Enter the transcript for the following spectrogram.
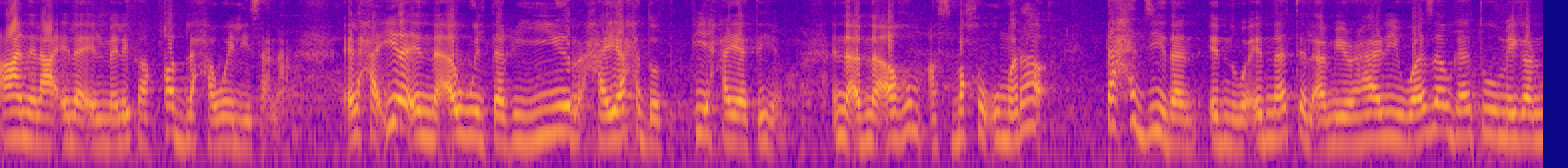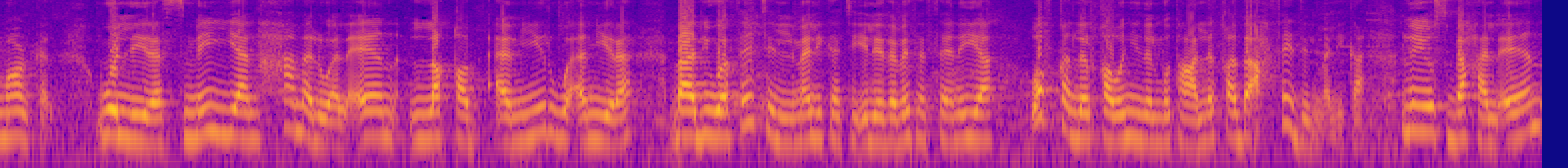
عن العائلة المالكه قبل حوالي سنة؟ الحقيقة إن أول تغيير هيحدث في حياتهم إن أبنائهم أصبحوا أمراء. تحديدا ابن وابنة الأمير هاري وزوجته ميغان ماركل واللي رسميا حملوا الآن لقب أمير وأميرة بعد وفاة الملكة إليزابيث الثانية وفقا للقوانين المتعلقة بأحفاد الملكة. ليصبح الآن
